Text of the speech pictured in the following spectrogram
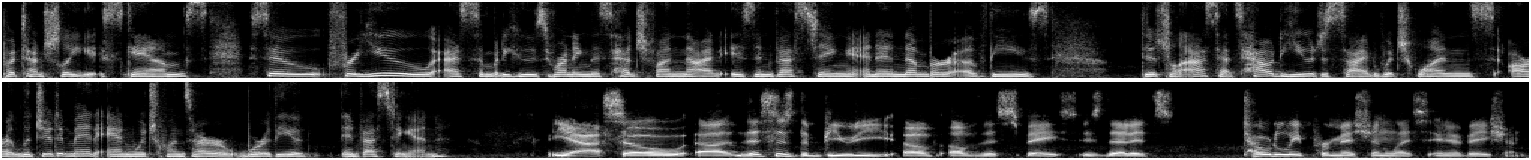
potentially scams. So for you, as somebody who's running this hedge fund that is investing in a number of these digital assets, how do you decide which ones are legitimate and which ones are worthy of investing in? Yeah, so uh, this is the beauty of, of this space is that it's totally permissionless innovation.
